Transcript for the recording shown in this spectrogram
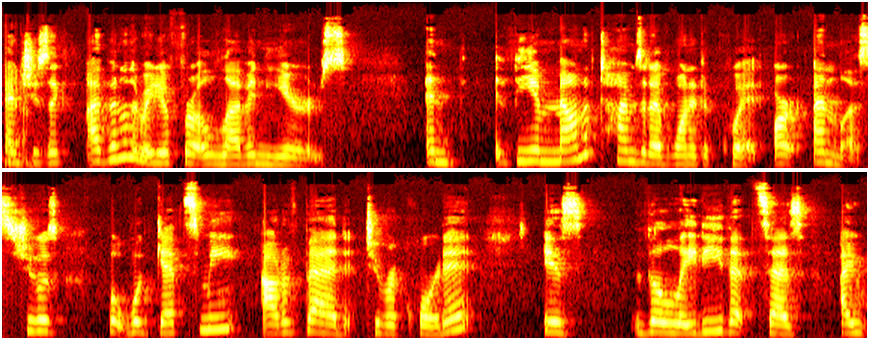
And Yeah. she's like, "I've been on the radio for 11 years." And the amount of times that I've wanted to quit are endless. She goes, "But what gets me out of bed to record it is the lady that says, I,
